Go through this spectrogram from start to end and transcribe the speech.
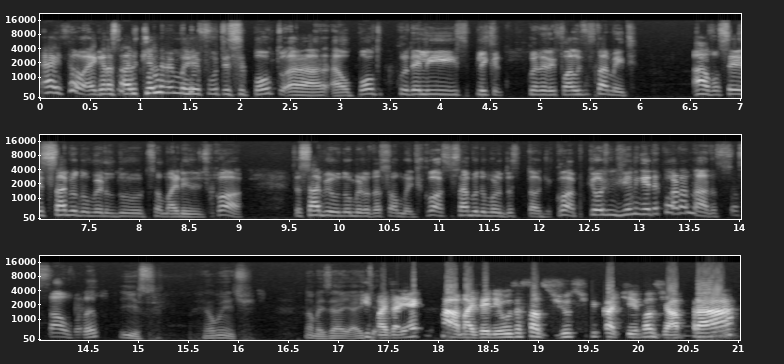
É, então, é engraçado que ele mesmo refuta esse ponto, ah, o ponto quando ele explica, quando ele fala justamente, ah, você sabe o número do, do seu marido de cor? Você sabe o número da sua mãe de cor? Você sabe o número do hospital de cor? Porque hoje em dia ninguém decora nada, só salva, né? Isso, realmente. Não, mas aí, aí Mas aí é que tá, mas ele usa essas justificativas já pra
